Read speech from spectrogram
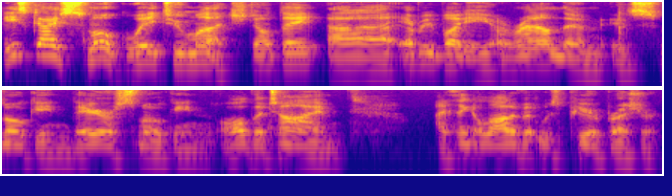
these guys smoke way too much, don't they? Uh, everybody around them is smoking. They're smoking all the time. I think a lot of it was peer pressure.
